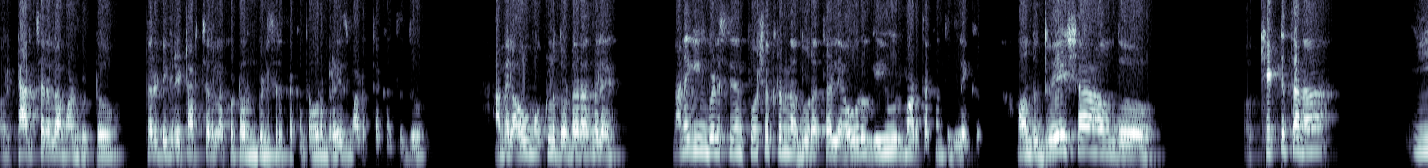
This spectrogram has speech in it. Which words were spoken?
ಅವ್ರಿಗೆ ಟಾರ್ಚರ್ ಎಲ್ಲ ಮಾಡ್ಬಿಟ್ಟು ಥರ್ಡ್ ಡಿಗ್ರಿ ಟಾರ್ಚರ್ ಎಲ್ಲ ಕೊಟ್ಟು ಅವ್ರನ್ನ ಬೆಳೆಸಿರ್ತಕ್ಕಂಥ ಅವ್ರನ್ನ ರೈಸ್ ಮಾಡಿರ್ತಕ್ಕಂಥದ್ದು. ಆಮೇಲೆ ಅವು ಮಕ್ಕಳು ದೊಡ್ಡವರಾದ್ಮೇಲೆ ನನಗೆ ಹಿಂಗ್ ಬೆಳೆಸಿದ ಪೋಷಕರನ್ನ ದೂರ ತಳ್ಳಿ, ಅವ್ರಿಗೆ ಇವ್ರು ಮಾಡ್ತಕ್ಕಂಥದ್ದು. ಲೈಕ್ ಆ ಒಂದು ದ್ವೇಷ ಒಂದು ಕೆಟ್ಟತನ, ಈ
